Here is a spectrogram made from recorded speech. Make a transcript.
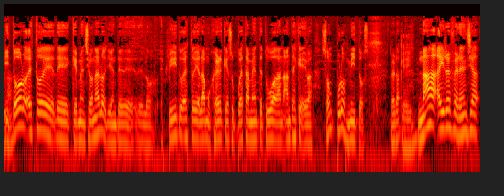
Y todo esto de, que menciona el oyente, de, los espíritus, esto y de la mujer que supuestamente tuvo Adán antes que Eva, son puros mitos, ¿verdad? Nada hay referencia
